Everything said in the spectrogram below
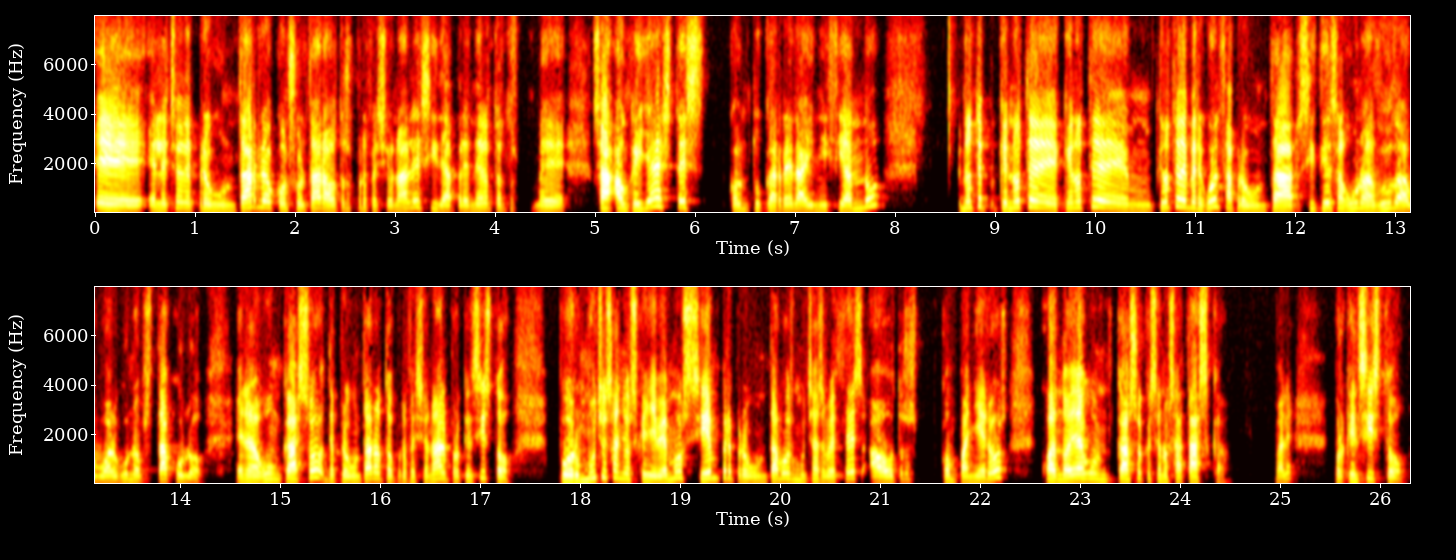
eh, el hecho de preguntarle o consultar a otros profesionales y de aprender otros. Eh, o sea, aunque ya estés con tu carrera iniciando, no te, que, no te, que, no te, mm, que no te dé vergüenza preguntar si tienes alguna duda o algún obstáculo en algún caso, de preguntar a otro profesional, porque insisto, por muchos años que llevemos, siempre preguntamos muchas veces a otros compañeros cuando hay algún caso que se nos atasca, ¿vale? Porque insisto,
